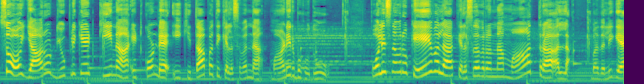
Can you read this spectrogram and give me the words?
ಸೊ ಯಾರೋ ಡ್ಯೂಪ್ಲಿಕೇಟ್ ಕೀನ ಇಟ್ಕೊಂಡೆ ಈ ಕಿತಾಪತಿ ಕೆಲಸವನ್ನ ಮಾಡಿರಬಹುದು. ಪೊಲೀಸ್ನವರು ಕೇವಲ ಕೆಲಸದವರನ್ನ ಮಾತ್ರ ಅಲ್ಲ, ಬದಲಿಗೆ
